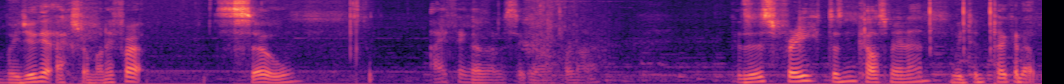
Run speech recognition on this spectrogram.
and we do get extra money for it. So, I think I'm gonna stick around for now. Because it is free, doesn't cost me anything. We did pick it up.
